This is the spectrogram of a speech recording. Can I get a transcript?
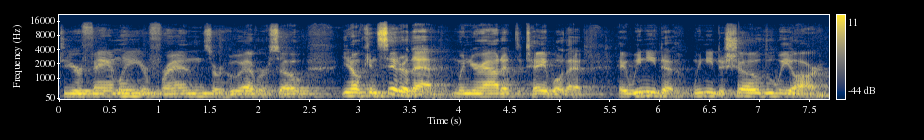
to your family your friends or whoever. So you know consider that when you're out at the table that hey we need to we need to show who we are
